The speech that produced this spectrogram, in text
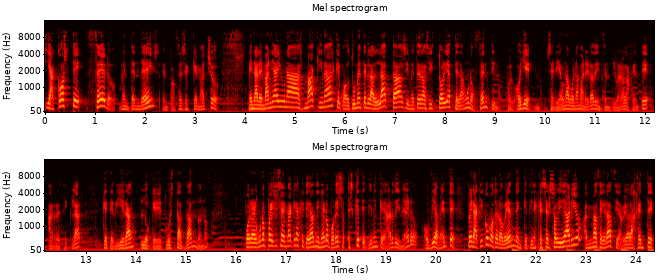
Y a coste cero, ¿me entendéis? Entonces es que, macho, en Alemania hay unas máquinas que cuando tú metes las latas y metes las historias te dan unos céntimos. Pues oye, sería una buena manera de incentivar a la gente a reciclar, que te dieran lo que tú estás dando, ¿no? Por algunos países hay máquinas que te dan dinero por eso. Es que te tienen que dar dinero, obviamente. Pero aquí como te lo venden, que tienes que ser solidario, a mí me hace gracia. Veo a la gente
